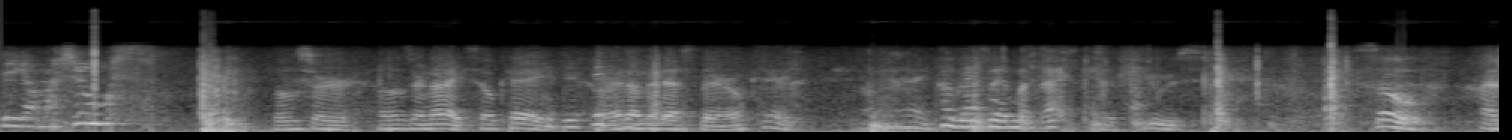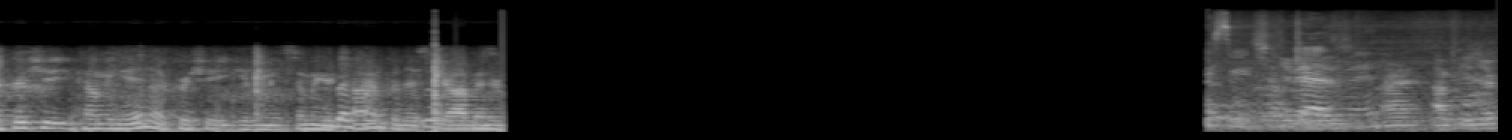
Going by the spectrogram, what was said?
They got my shoes. Those are those are nice. Okay. Right on the desk there. Okay. All right. How about that, my back? Your shoes. So, I appreciate you coming in. I appreciate you giving me some of your time for this job interview. Nice to meet you. I'm Jasmine. Alright, I'm Peter.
